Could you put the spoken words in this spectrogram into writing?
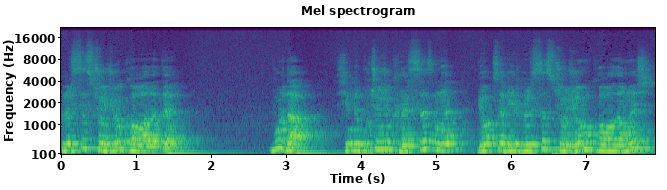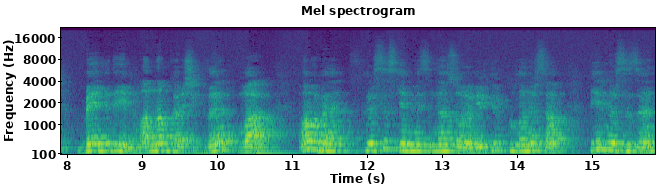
Hırsız çocuğu kovaladı. Burada şimdi bu çocuk hırsız mı yoksa bir hırsız çocuğu mu kovalamış belli değil. Anlam karışıklığı var. Ama ben hırsız kelimesinden sonra virgül kullanırsam bir hırsızın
